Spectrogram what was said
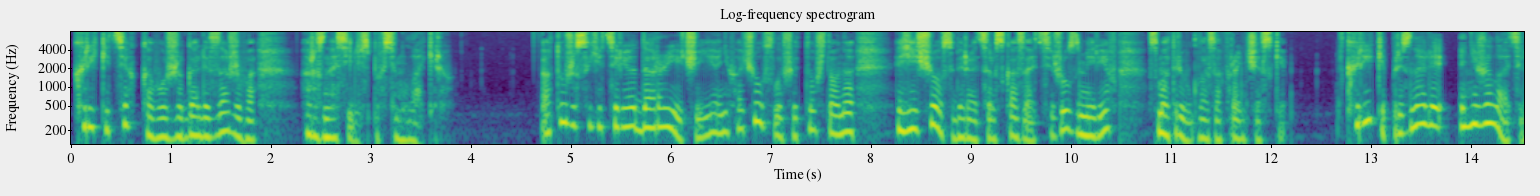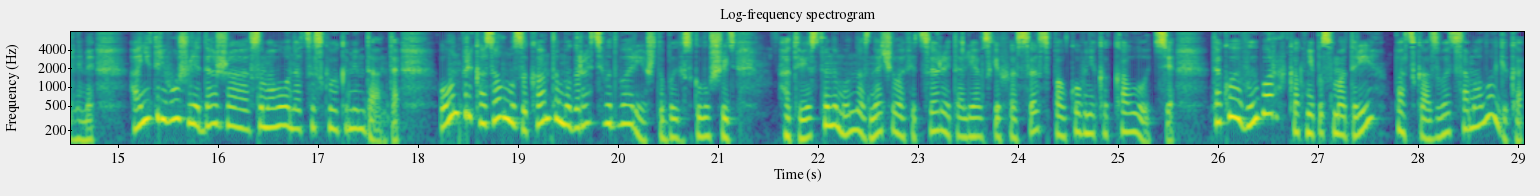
Крики тех, кого сжигали заживо, разносились по всему лагерю. От ужаса я теряю дар речи, я не хочу услышать то, что она еще собирается рассказать. Сижу, замерев, смотрю в глаза Франчески. Крики признали нежелательными. Они тревожили даже самого нацистского коменданта. Он приказал музыкантам играть во дворе, чтобы их заглушить. Ответственным он назначил офицера итальянских СС полковника Колотти. Такой выбор, как ни посмотри, подсказывает сама логика.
